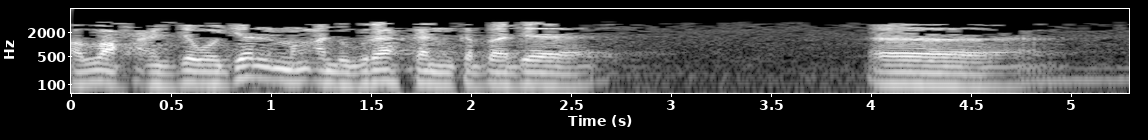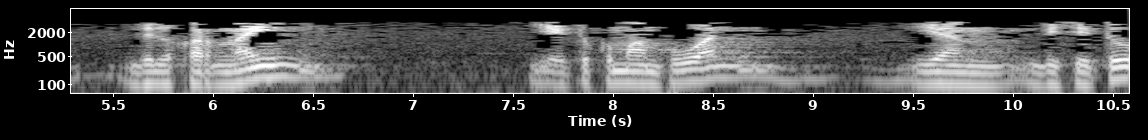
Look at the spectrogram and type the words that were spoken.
Allah Azza wa Jal menganugerahkan kepada uh, yaitu kemampuan yang di situ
